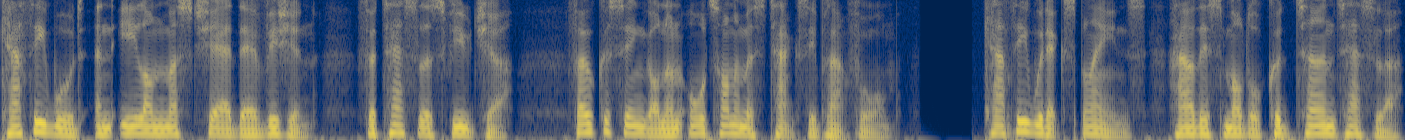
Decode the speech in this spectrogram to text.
Cathie Wood and Elon Musk shared their vision for Tesla's future, focusing on an autonomous taxi platform. Cathie Wood explains how this model could turn Tesla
